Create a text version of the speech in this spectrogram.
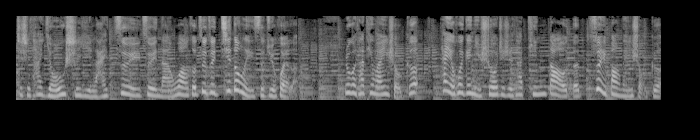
这是他有史以来最最难忘和最最激动的一次聚会了。如果他听完一首歌，他也会跟你说这是他听到的最棒的一首歌。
